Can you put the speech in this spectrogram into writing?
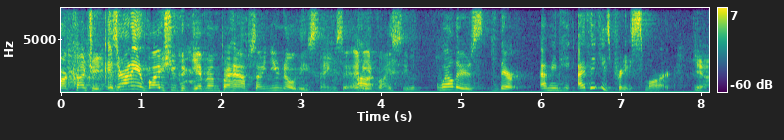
Our country. Is there any advice you could give him, perhaps? I mean, you know these things. Any Uh, advice you would? Well, there's there. I mean, he, I think he's pretty smart, Yeah.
